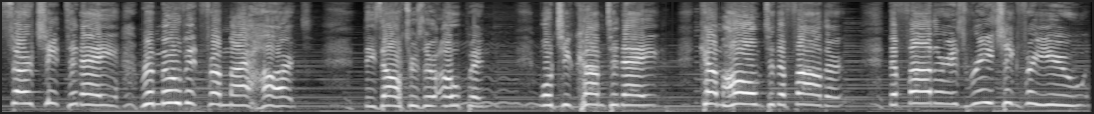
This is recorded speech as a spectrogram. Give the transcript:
search it today. Remove it from my heart. These altars are open. Won't you come today? Come home to the Father. The Father is reaching for you.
